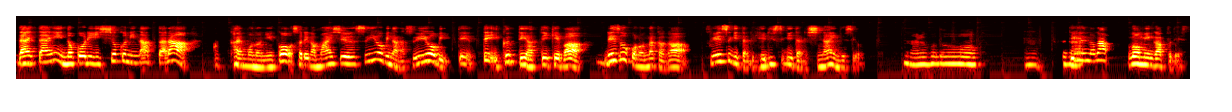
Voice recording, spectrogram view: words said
だいたい残り1食になったら、買い物に行こう。それが毎週水曜日なら水曜日って言って行くってやっていけば、冷蔵庫の中が増えすぎたり減りすぎたりしないんですよ。なるほど。うん、っていうのがウォーミングアップです。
